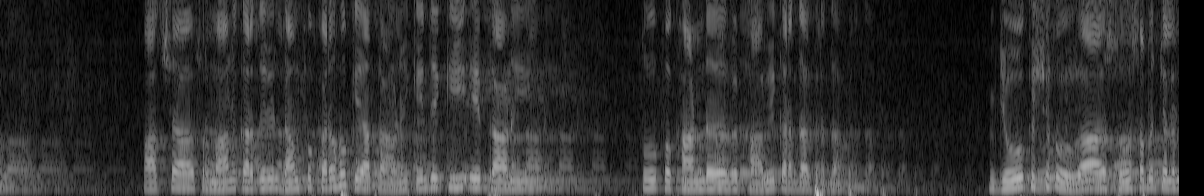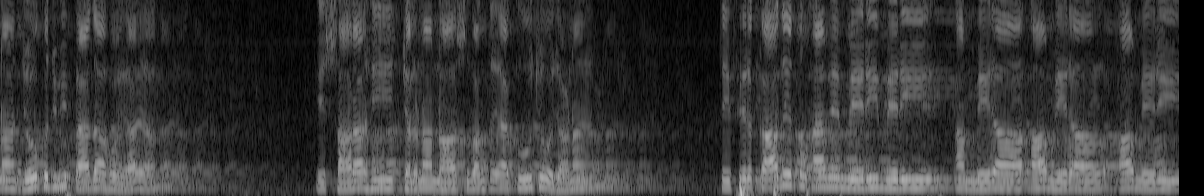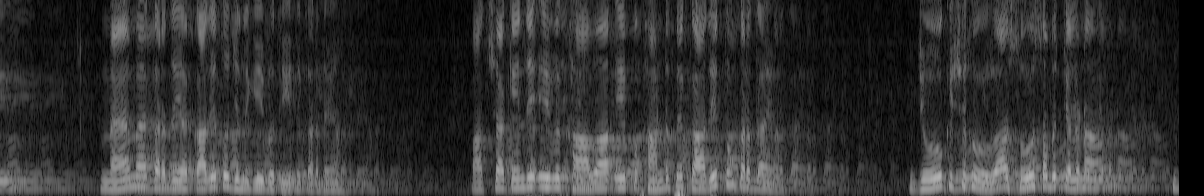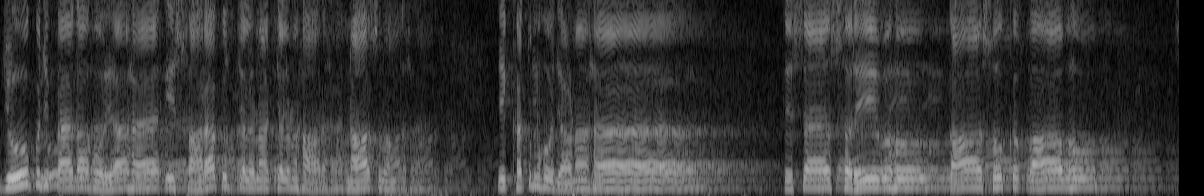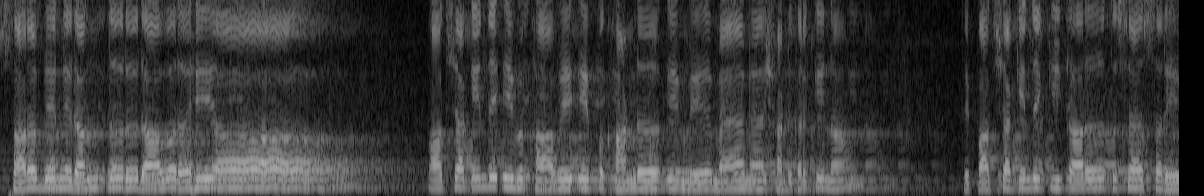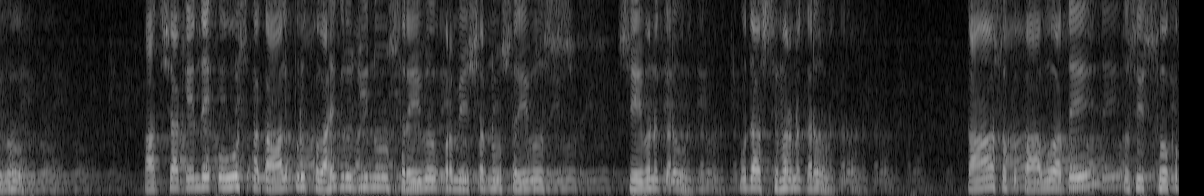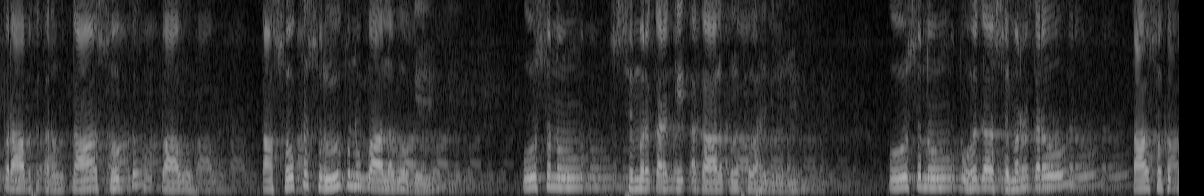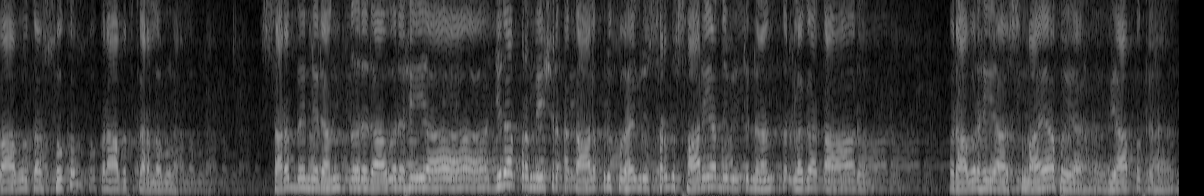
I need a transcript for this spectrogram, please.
ਪਾਤਸ਼ਾਹ ਫਰਮਾਨ ਕਰਦੇ ਨੇ, ਡੰਫ ਕਰੋ ਕਿਆ ਪ੍ਰਾਣੀ? ਕਹਿੰਦੇ, ਕੀ ਇਹ ਪ੍ਰਾਣੀ? ਤੂੰ ਪਖੰਡ ਵਿਖਾਵੇ ਕਰਦਾ ਫਿਰਦਾ। ਜੋ ਕੁਛ ਹੋਵਾ, ਸੋ ਸਭ ਚੱਲਣਾ, ਜੋ ਕੁਝ ਵੀ ਪੈਦਾ ਹੋਇਆ ਆ। ਇਹ ਸਾਰਾ ਹੀ ਚੱਲਣਾ ਨਾਸਵੰਤ ਹੈ ਕੂਚ ਹੋ ਜਾਣਾ ਹੈ ਤੇ ਫਿਰ ਕਾਦੇ ਤੋਂ ਐਵੇਂ ਮੇਰੀ ਮੇਰੀ, ਆ ਮੇਰਾ ਆ ਮੇਰਾ, ਆ ਮੇਰੀ। ਮੈਂ ਮੈਂ ਕਰਦੇ ਆ ਕਾਦੇ ਤੋਂ ਜ਼ਿੰਦਗੀ ਬਤੀਤ ਕਰਦੇ ਆ? ਪਾਤਸ਼ਾਹ ਕਹਿੰਦੇ, ਇਹ ਵਿਖਾਵਾ, ਇਹ ਪਖੰਡ ਫਿਰ ਕਾਦੇ ਤੋਂ ਕਰਦਾ ਆ? ਜੋ ਕਿਛ ਹੋਵਾ, ਸੋ ਸਭ ਚੱਲਣਾ। ਜੋ ਕੁਝ ਪੈਦਾ ਹੋਇਆ ਹੈ, ਇਹ ਸਾਰਾ ਕੁਝ ਚਲਣਾ ਚੱਲਣਹਾਰ ਹੈ, ਨਾਸਵੰਤ ਹੈ। ਇਹ ਖਤਮ ਹੋ ਜਾਣਾ ਹੈ। ਤਿਸੈ ਸਰੇਵ ਹੋ ਤਾ ਸੁਖ ਪਾਵੋ ਸਰਬ ਨਿਰੰਤਰ ਰਵ ਰਹਿਆ। ਪਾਤਸ਼ਾਹ ਕਹਿੰਦੇ, ਇਹ ਵਿਖਾਵੇ, ਇਹ ਪਖੰਡ, ਇਹ ਮੇ- ਮੈਂ ਮੈਂ ਛੱਡ ਕਰਕੇ ਨਾ। ਤੇ ਪਾਤਸ਼ਾਹ ਕਹਿੰਦੇ, ਕੀ ਕਰ ਤਿਸੈ ਸਰੇਵੋ? ਪਾਤਸ਼ਾਹ ਕਹਿੰਦੇ, ਉਸ ਅਕਾਲ ਪੁਰਖ ਵਾਹਿਗੁਰੂ ਜੀ ਨੂੰ ਸਰੇਵ, ਪਰਮੇਸ਼ਰ ਨੂੰ ਸਰੇਵ, ਸੇਵਨ ਕਰੋ, ਉਹਦਾ ਸਿਮਰਨ ਕਰੋ। ਤਾਂ ਸੁਖ ਪਾਵੋ ਅਤੇ ਤੁਸੀਂ ਸੁਖ ਪ੍ਰਾਪਤ ਕਰੋ। ਤਾਂ ਸੁਖ ਪਾਵੋ, ਤਾਂ ਸੁਖ ਸਰੂਪ ਨੂੰ ਪਾ ਲਵੋਗੇ। ਉਸ ਨੂੰ ਸਿਮਰ ਕਰਕੇ ਅਕਾਲ ਪੁਰਖ ਵਾਹਿਗੁਰੂ ਜੀ। ਉਸ ਨੂੰ ਉਹਦਾ ਸਿਮਰਨ ਕਰੋ, ਤਾਂ ਸੁਖ ਪਾਵੋ, ਤਾਂ ਸੁਖ ਪ੍ਰਾਪਤ ਕਰ ਲਵੋ। ਸਰਬ ਨਿਰੰਤਰ ਰਵ ਰਹਿਆ ਜਿਹੜਾ ਪਰਮੇਸ਼ਰ ਅਕਾਲ ਪੁਰਖ ਵਾਹਿਗੁਰੂ ਸਰਬ ਸਾਰਿਆਂ ਦੇ ਵਿੱਚ ਨਿਰੰਤਰ ਲਗਾਤਾਰ ਰਵ ਰਹਿਆ ਸਮਾਇਆ ਹੋਇਆ ਹੈ, ਵਿਆਪਕ ਹੈ।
